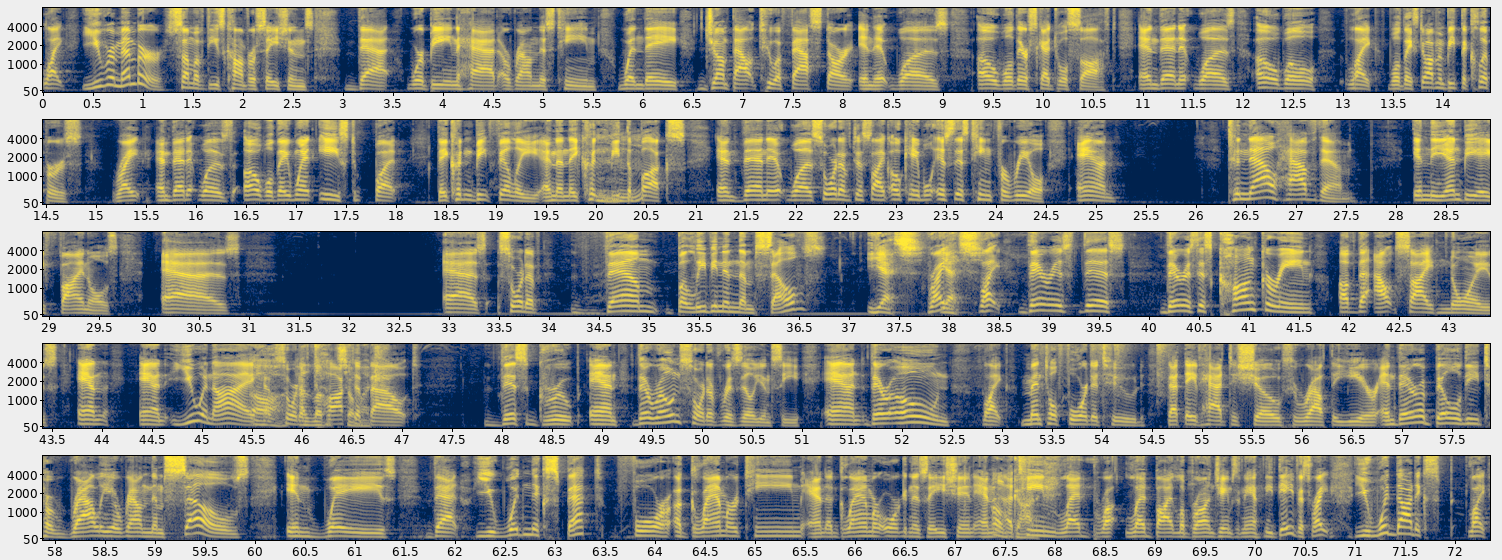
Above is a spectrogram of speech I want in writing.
like you remember some of these conversations that were being had around this team when they jump out to a fast start and it was oh well their schedule's soft. And then it was oh well like well they still haven't beat the clippers right? And then it was oh well they went east but they couldn't beat Philly and then they couldn't beat the mm-hmm. Bucks. And then it was sort of just like okay well is this team for real? And to now have them in the NBA finals as as sort of them believing in themselves Yes. right Yes. like there is this there is this conquering of the outside noise and and you and I Oh, have sort of talked so about this group and their own sort of resiliency and their own like mental fortitude that they've had to show throughout the year and their ability to rally around themselves in ways that you wouldn't expect for a glamour team and a glamour organization and Oh, a God. team led led by LeBron James and Anthony Davis, right? You would not expect like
